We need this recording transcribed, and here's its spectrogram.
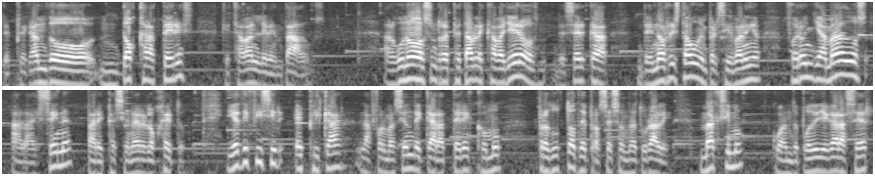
desplegando dos caracteres que estaban levantados. Algunos respetables caballeros de cerca de Norristown, en Pensilvania, fueron llamados a la escena para inspeccionar el objeto, y es difícil explicar la formación de caracteres como productos de procesos naturales, máximo cuando puede llegar a ser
